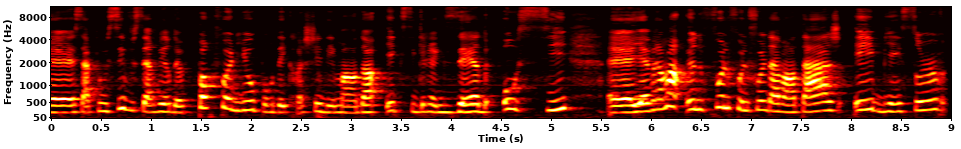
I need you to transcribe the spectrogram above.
Euh, ça peut aussi vous servir de portfolio pour décrocher des mandats X, Y, Z aussi. Euh, il y a vraiment une full, full, full d'avantages. Et bien sûr,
